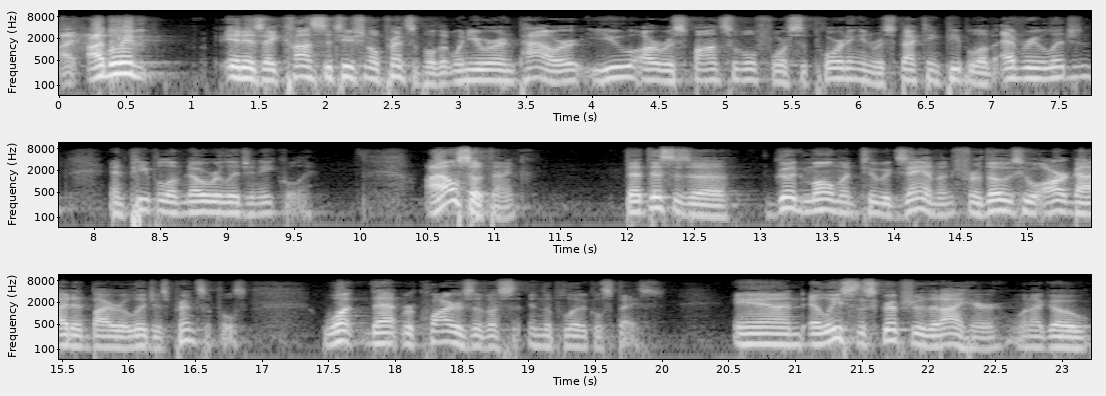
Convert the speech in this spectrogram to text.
I, I, believe it is a constitutional principle that when you are in power, you are responsible for supporting and respecting people of every religion and people of no religion equally. I also think that this is a good moment to examine for those who are guided by religious principles what that requires of us in the political space. And at least the scripture that I hear when I go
